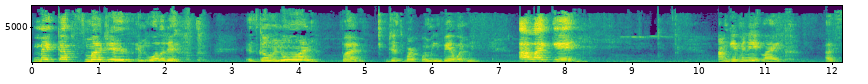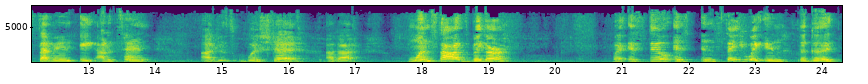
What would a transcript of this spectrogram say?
makeup smudges and all of this is going on. But just work with me. Bear with me. I like it. I'm giving it like a 7, 8 out of 10. I just wish that I got one size bigger. But it's still insinuating the goods.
